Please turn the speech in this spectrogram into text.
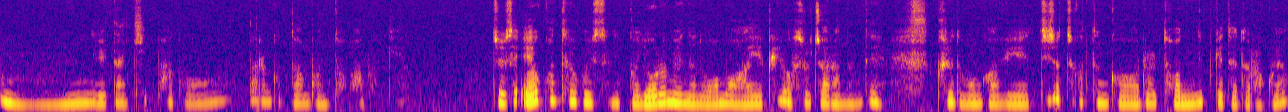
음, 일단 킵하고 다른 것도 한번 더 봐볼게요. 요새 에어컨 틀고 있으니까 여름에는 워머 아예 필요 없을 줄 알았는데 그래도 뭔가 위에 티셔츠 같은 거를 덧입게 되더라고요.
